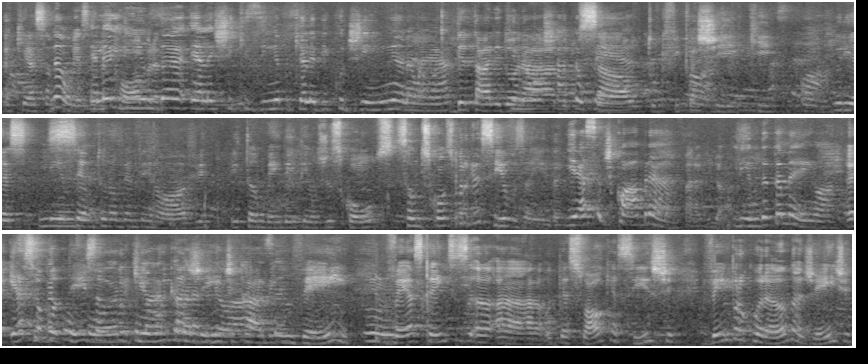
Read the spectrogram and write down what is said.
Que, a- que essa Não, cabeça ela é cobra. linda, ela é chiquezinha, porque ela é bicudinha, não é? Detalhe dourado do teu pé. salto, que fica Ó. chique. Ó. Gurias, Linda. 199 e também daí tem os descontos. São descontos progressivos ainda. E essa de cobra, Maravilhosa. linda também, ó. É, Essa eu Super botei, sabe conforto, porque marca muita gente. Hum. Carmen, vem, vem as clientes, a- a- o pessoal que assiste, vem procurando a gente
